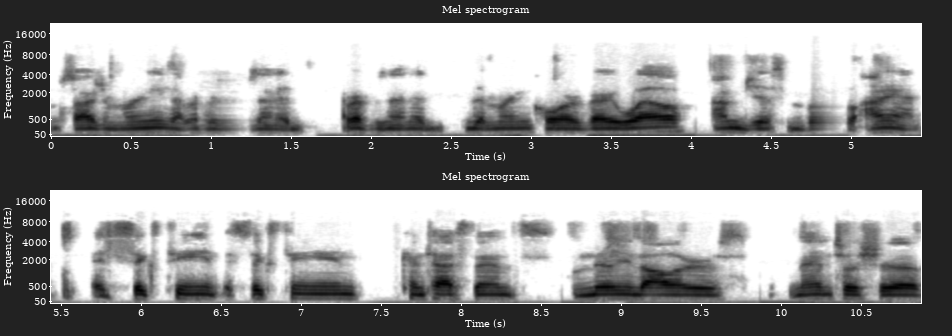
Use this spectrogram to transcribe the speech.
I'm Sergeant Marines. I represented I represented the Marine Corps very well. I'm just I am. It's 16. It's 16 contestants, a million dollars, mentorship.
